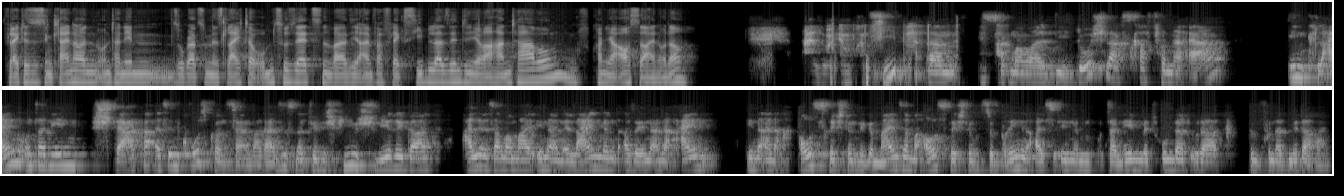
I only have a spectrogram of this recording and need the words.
Vielleicht ist es in kleineren Unternehmen sogar zumindest leichter umzusetzen, weil sie einfach flexibler sind in ihrer Handhabung. Das kann ja auch sein, oder? Also im Prinzip ähm, ist, sagen wir mal, die Durchschlagskraft von der R in kleinen Unternehmen stärker als in Großkonzernen, weil da ist es natürlich viel schwieriger, alle, sagen wir mal, in ein Alignment, also in eine ein, in eine Ausrichtung, eine gemeinsame Ausrichtung zu bringen, als in einem Unternehmen mit 100 oder 500 Mitarbeitern.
